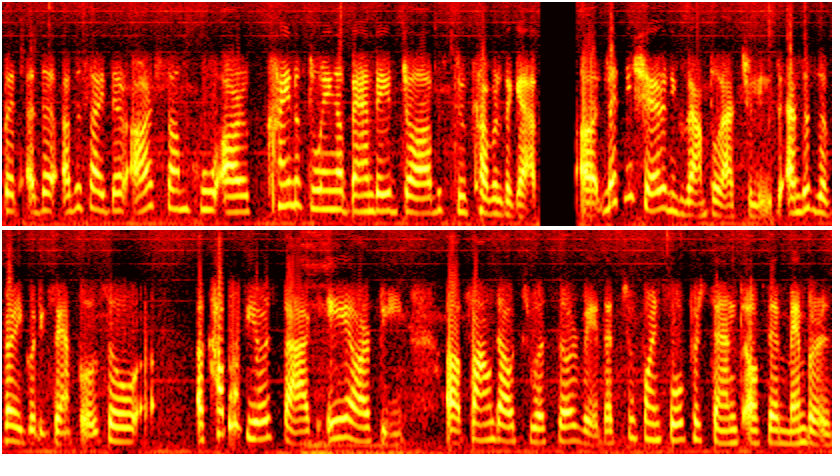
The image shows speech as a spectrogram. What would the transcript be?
but at the other side, there are some who are kind of doing a band aid job to cover the gap. Uh, let me share an example actually, and this is a very good example. So, a couple of years back, AARP uh, found out through a survey that 2.4% of their members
